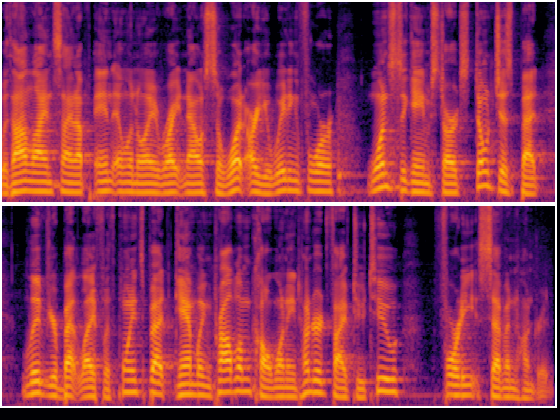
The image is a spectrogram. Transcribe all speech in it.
with online sign up in Illinois right now. So, what are you waiting for? Once the game starts, don't just bet. Live your bet life with PointsBet. Gambling problem? Call 1 800 522 4700.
